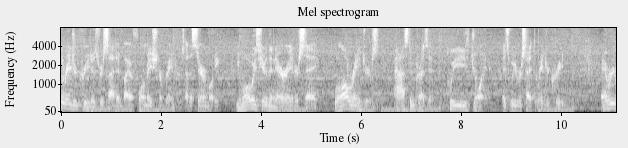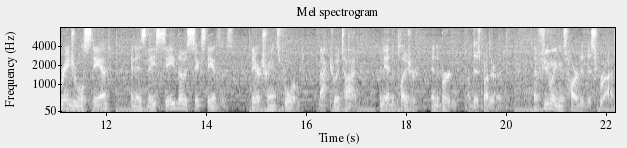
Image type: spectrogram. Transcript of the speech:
the Ranger Creed is recited by a formation of Rangers at a ceremony, you always hear the narrator say, Will all Rangers, past and present, please join as we recite the Ranger Creed? Every Ranger will stand, and as they say those six stanzas, they are transformed back to a time when they had the pleasure and the burden of this brotherhood. That feeling is hard to describe.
